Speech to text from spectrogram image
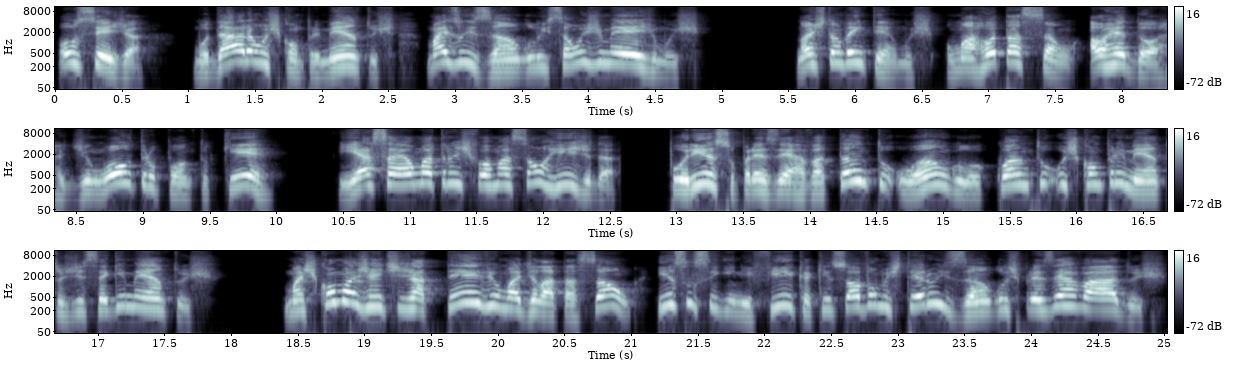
Ou seja, mudaram os comprimentos, mas os ângulos são os mesmos. Nós também temos uma rotação ao redor de um outro ponto Q, e essa é uma transformação rígida. Por isso, preserva tanto o ângulo quanto os comprimentos de segmentos. Mas, como a gente já teve uma dilatação, isso significa que só vamos ter os ângulos preservados.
